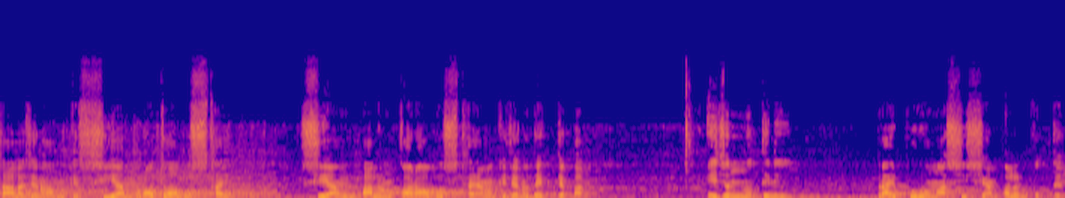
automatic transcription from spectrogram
তালা যেন আমাকে সিয়ামরত অবস্থায়, সিয়াম পালন করা অবস্থায় আমাকে যেন দেখতে পান। এই জন্য তিনি প্রায় পুরো মাসি শ্যাম পালন করতেন,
